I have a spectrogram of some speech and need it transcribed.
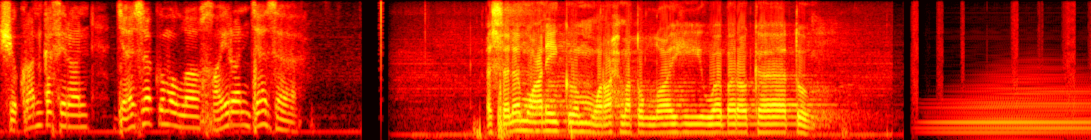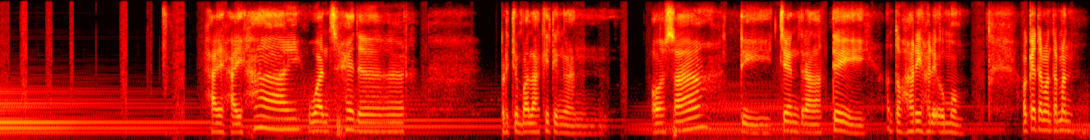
Syukron kasiron. Jazakumullah khairan jaza. Assalamualaikum warahmatullahi wabarakatuh. Hai hai hai, once header. Berjumpa lagi dengan Osa di General Day untuk hari-hari umum. Oke teman-teman,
